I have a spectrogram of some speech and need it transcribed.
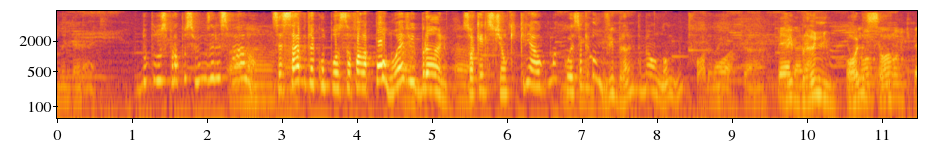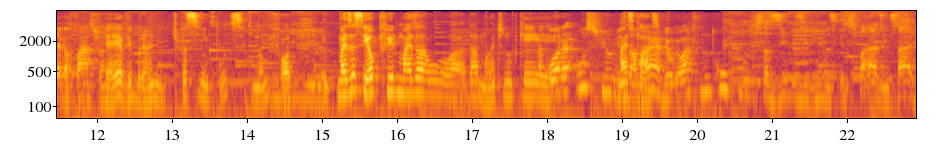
na internet? Do- Dos próprios filmes eles falam. Ah, Você tá. sabe da composição, fala, pô, não é Vibranium. Ah. Só que eles tinham que criar alguma coisa. Só que o Entendi. Vibranium também é um nome muito foda, né? Morte, aham. Pega, Vibranium, né? É um olha nome- só. É um nome que pega fácil, né? É, Vibranium. Tipo assim, putz, que nome foda. E- Mas assim, eu prefiro mais a, o a Adamantium, porque. Agora, os filmes Mais da clássico. Marvel, eu acho muito confuso essas idas e vindas que eles fazem, sabe?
